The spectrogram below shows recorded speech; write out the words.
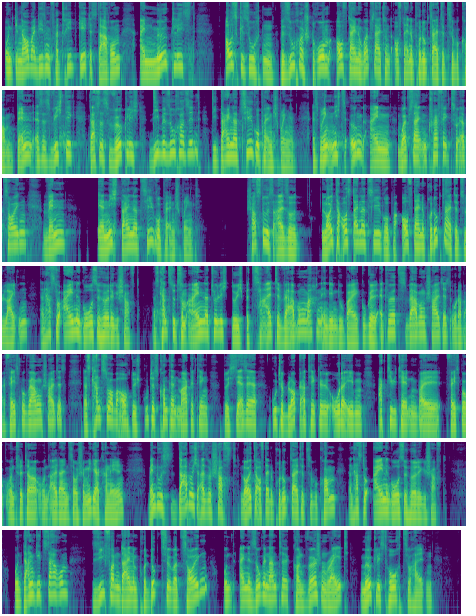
Und genau bei diesem Vertrieb geht es darum, einen möglichst ausgesuchten Besucherstrom auf deine Webseite und auf deine Produktseite zu bekommen. Denn es ist wichtig, dass es wirklich die Besucher sind, die deiner Zielgruppe entspringen. Es bringt nichts, irgendeinen Webseiten-Traffic zu erzeugen, wenn er nicht deiner Zielgruppe entspringt. Schaffst du es also, Leute aus deiner Zielgruppe auf deine Produktseite zu leiten, dann hast du eine große Hürde geschafft. Das kannst du zum einen natürlich durch bezahlte Werbung machen, indem du bei Google AdWords Werbung schaltest oder bei Facebook Werbung schaltest. Das kannst du aber auch durch gutes Content Marketing, durch sehr, sehr gute Blogartikel oder eben Aktivitäten bei Facebook und Twitter und all deinen Social Media Kanälen. Wenn du es dadurch also schaffst, Leute auf deine Produktseite zu bekommen, dann hast du eine große Hürde geschafft. Und dann geht es darum, sie von deinem Produkt zu überzeugen und eine sogenannte Conversion Rate möglichst hoch zu halten.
